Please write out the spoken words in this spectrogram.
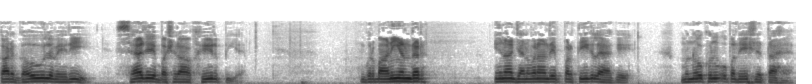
ਕਰ ਗਊ ਲਵੇਰੀ, ਸਹਜੇ ਬਸ਼ਰਾ ਖੀਰ ਪੀਏ। ਗੁਰਬਾਣੀ ਅੰਦਰ ਇਹਨਾਂ ਜਾਨਵਰਾਂ ਦੇ ਪ੍ਰਤੀਕ ਲੈ ਕੇ ਮਨੁੱਖ ਨੂੰ ਉਪਦੇਸ਼ ਦਿੱਤਾ ਹੈ।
